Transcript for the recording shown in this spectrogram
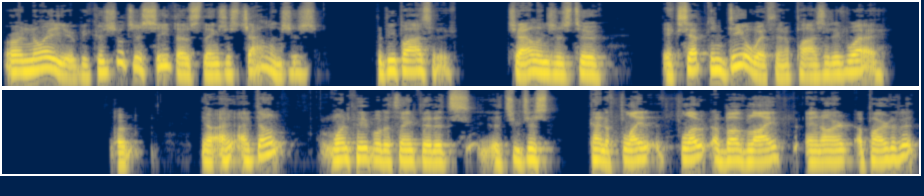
or annoy you because you'll just see those things as challenges to be positive, challenges to accept and deal with in a positive way. So, you know, I, I don't want people to think that it's that you just kind of flight, float above life and aren't a part of it.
